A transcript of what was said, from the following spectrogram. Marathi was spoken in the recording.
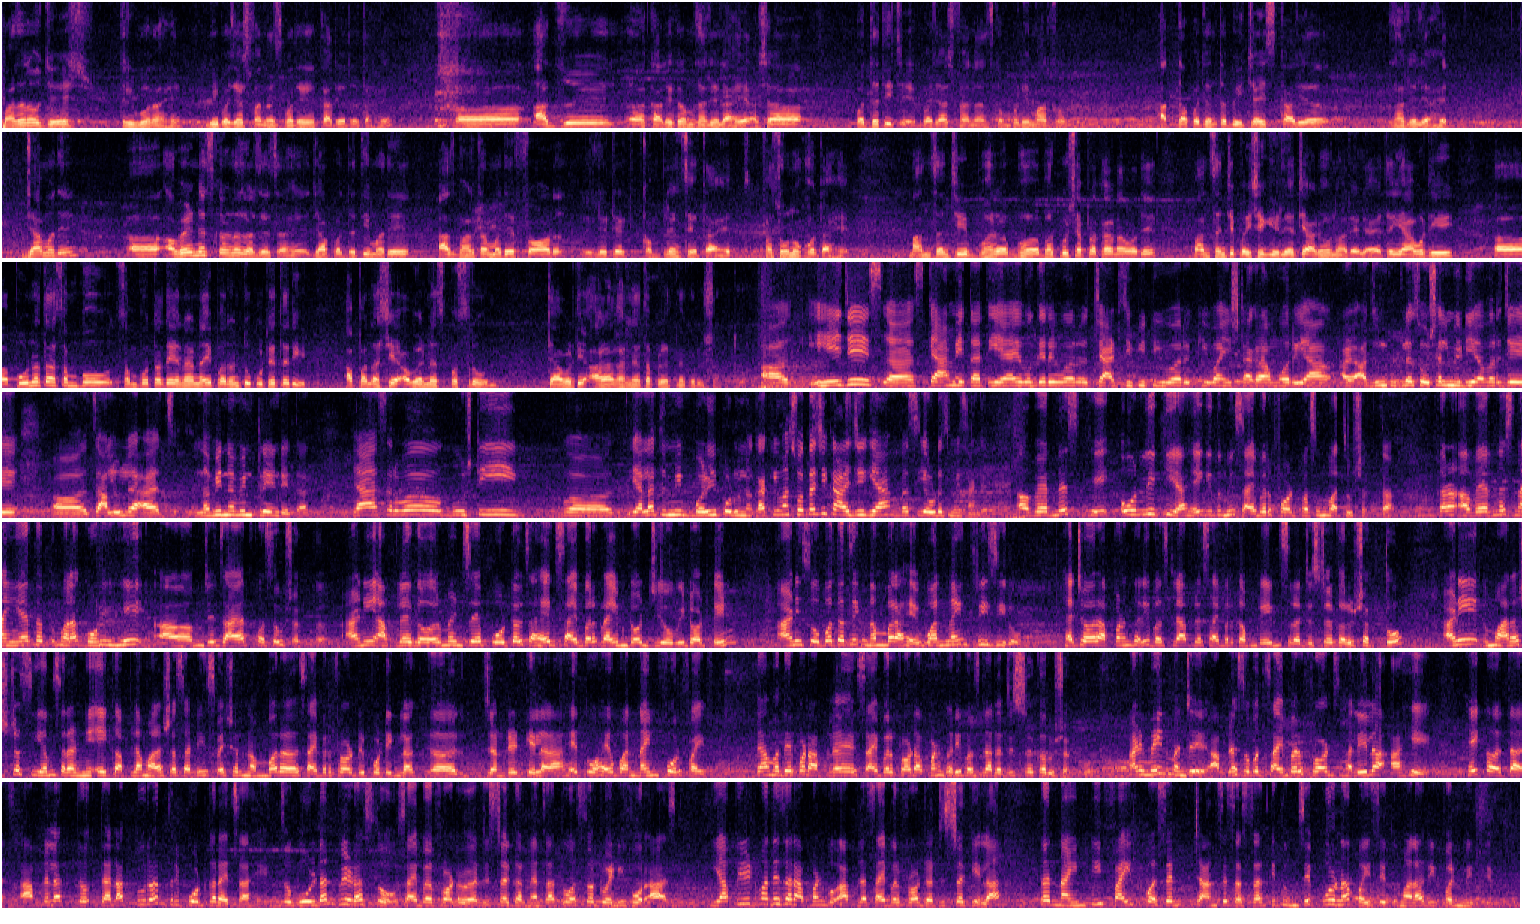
माझं नाव जयेश त्रिभुवन आहे. मी बजाज फायनान्समध्ये कार्यरत आहे. आज जो कार्यक्रम झालेला आहे अशा पद्धतीचे बजाज फायनान्स कंपनीमार्फत आत्तापर्यंत बेचाळीस कार्य झालेले आहेत. ज्यामध्ये अवेअरनेस करणं गरजेचं आहे. ज्या पद्धतीमध्ये आज भारतामध्ये फ्रॉड रिलेटेड कंप्लेंट्स येत आहेत फसवणूक होत आहे. माणसांची भर भ भरपूरशा प्रकरणामध्ये माणसांचे पैसे गेल्याचे आढळून आलेले आहे. तर यावरती पूर्णतः संपव संपवता तर येणार नाही परंतु कुठेतरी आपण असे अवेअरनेस पसरवून त्यावरती आळा घालण्याचा प्रयत्न करू शकतो. हे जे स्कॅम येतात ए आय वगैरेवर चॅट जी पी टीवर किंवा इंस्टाग्रामवर या अजून कुठल्या सोशल मीडियावर जे आज नवीन नवीन ट्रेंड येतात ह्या सर्व गोष्टी याला तुम्ही बळी पडू नका किंवा स्वतःची काळजी घ्या बस एवढंच मी सांगेल अवेअरनेस हे ओनली की आहे की तुम्ही सायबर फ्रॉडपासून वाचू शकता. कारण अवेअरनेस नाही आहे तर तुम्हाला कोणीही म्हणजे जाळ्यात फसवू शकतं. आणि आपले गव्हर्नमेंटचे पोर्टल्स आहेत cyber crime dot G O V dot in आणि सोबतच एक नंबर आहे वन नाईन थ्री झिरो ह्याच्यावर आपण घरी बसल्या आपल्या सायबर कंप्लेंट्स रजिस्टर करू शकतो. आणि महाराष्ट्र सी एम सरांनी एक आपल्या महाराष्ट्रासाठी स्पेशल नंबर सायबर फ्रॉड रिपोर्टिंगला जनरेट केलेला आहे. तो आहे वन नाईन फोर फाईव्ह त्यामध्ये पण आपले सायबर फ्रॉड आपण घरी बसल्या रजिस्टर करू शकतो. आणि मेन म्हणजे आपल्यासोबत सायबर फ्रॉड झालेला आहे हे कळताच आपल्याला तो त्याला तुरंत रिपोर्ट करायचा आहे. जो गोल्डन पिरियड असतो सायबर फ्रॉड रजिस्टर करण्याचा तो असतो ट्वेंटी फोर आवर्स या पिरियडमध्ये जर आपण गो- आपला सायबर फ्रॉड रजिस्टर केला तर नाईंटी फाईव्ह पर्सेंट चान्सेस असतात की तुमचे पूर्ण पैसे तुम्हाला रिफंड मिळतील.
